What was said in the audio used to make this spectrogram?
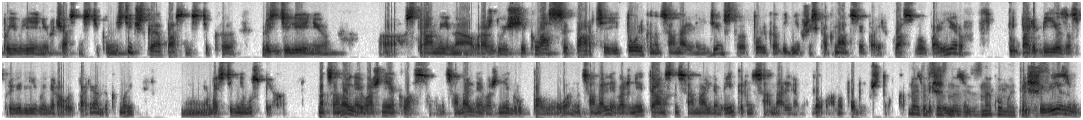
появлению, в частности, коммунистической опасности, к разделению страны на враждующие классы, партии, и только национальное единство, только объединившись как нация поверх классовых барьеров, в борьбе за справедливый мировой порядок мы достигнем успеха. Национальное важнее классового, национальное важнее группового, национальное важнее транснационального, интернационального. Ну, а мы помним, что как ну, это все знакомые. Большевизм,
